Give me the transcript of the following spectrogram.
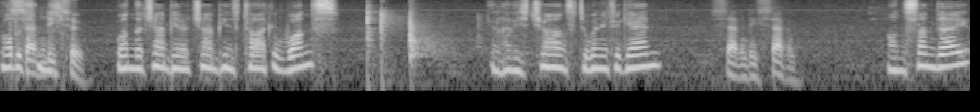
Robertson's 72. won the Champion of Champions title once. He'll have his chance to win it again 77. on Sunday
